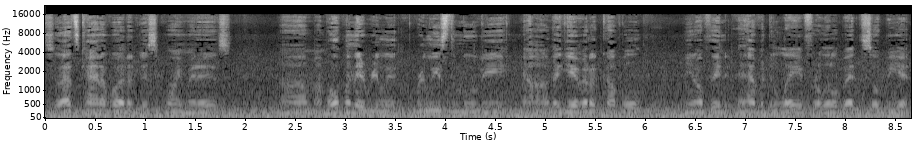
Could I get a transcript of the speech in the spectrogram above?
so that's kind of what a disappointment is. Um, I'm hoping they really release the movie. Uh, they gave it a couple, you know, if they have a delay for a little bit, so be it.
